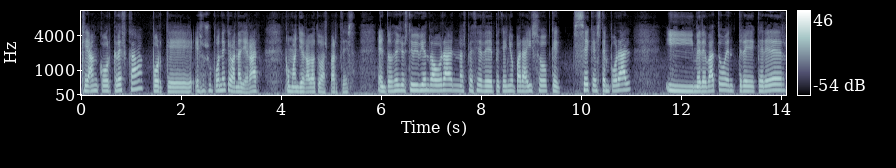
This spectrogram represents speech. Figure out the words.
que Anchor crezca porque eso supone que van a llegar, como han llegado a todas partes. Entonces yo estoy viviendo ahora en una especie de pequeño paraíso que sé que es temporal y me debato entre querer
